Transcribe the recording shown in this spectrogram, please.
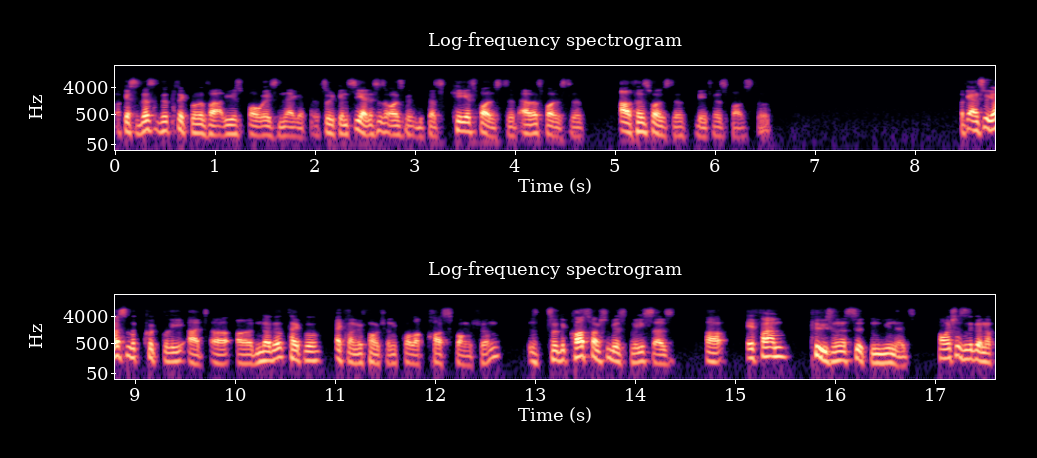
Okay, so this, this particular value is always negative. So you can see yeah, this is always good because K is positive, L is positive, alpha is positive, beta is positive. Okay, and so just look quickly at uh, another type of economic function called a cost function. So the cost function basically says, uh, if I'm producing a certain unit, how much is it going to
